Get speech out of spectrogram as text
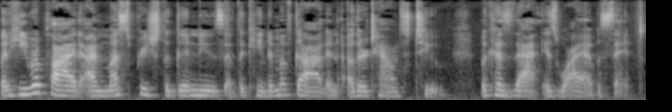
But he replied, I must preach the good news of the kingdom of God in other towns too, because that is why I was sent.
